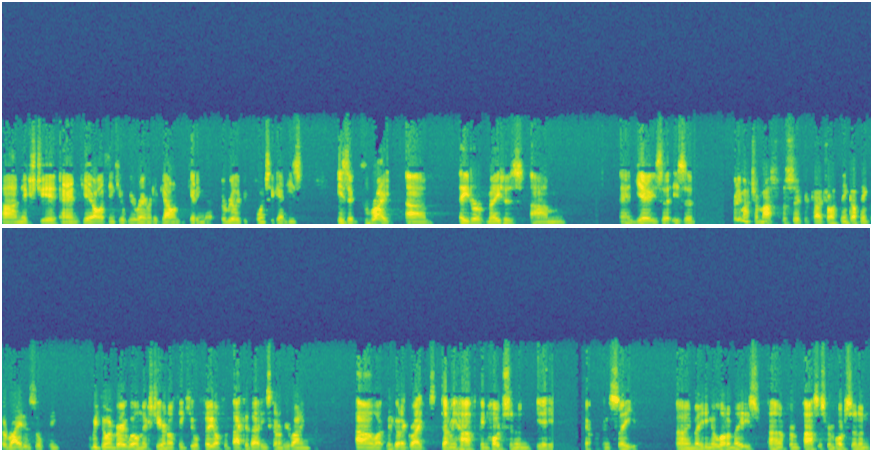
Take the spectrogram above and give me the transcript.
uh, next year. And yeah, I think he'll be around to go and getting the, the really big points again. He's he's a great um, eater of meters. Um, and yeah, he's a he's a pretty much a must for Supercoach. I think. I think the Raiders will be will be doing very well next year, and I think he'll feed off the back of that. He's going to be running uh, like we've got a great dummy half in Hodgson, and yeah, I can see uh, him meeting a lot of meaties uh, from passes from Hodgson, and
